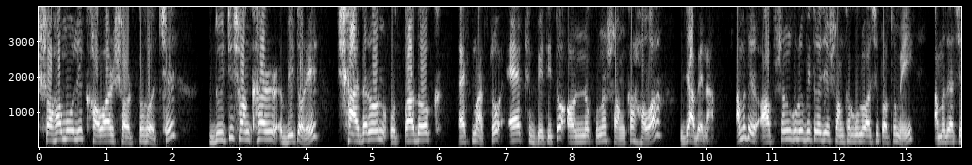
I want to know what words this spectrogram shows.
সহমৌলিক হওয়ার শর্ত হচ্ছে দুইটি সংখ্যার ভিতরে সাধারণ উৎপাদক একমাত্র এক ব্যতীত অন্য কোনো সংখ্যা হওয়া যাবে না। আমাদের অপশনগুলোর ভিতরে যে সংখ্যাগুলো আছে প্রথমেই আমাদের আছে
